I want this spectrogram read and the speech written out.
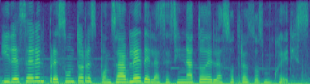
y de ser el presunto responsable del asesinato de las otras dos mujeres.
